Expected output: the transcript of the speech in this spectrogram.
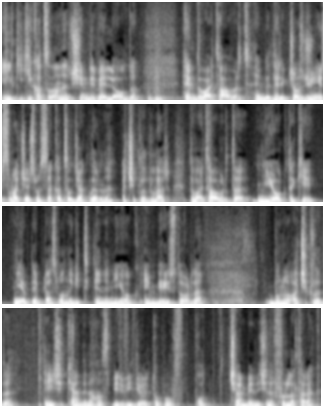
ilk iki katılanı şimdi belli oldu. Hem Dwight Howard hem de Derrick Jones Jr. smaç yarışmasına katılacaklarını açıkladılar. Dwight Howard da New York'taki New York deplasmanına gittiklerinde New York NBA Store'da bunu açıkladı. Değişik kendine has bir video topu pot, çemberin içine fırlatarak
